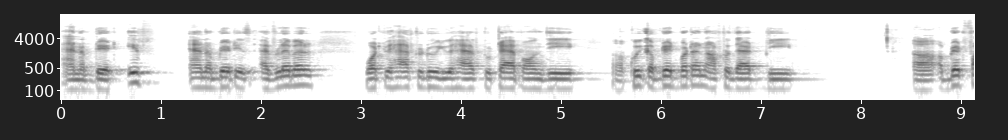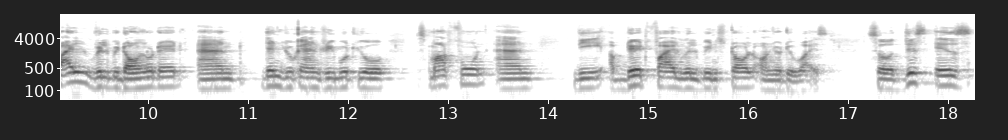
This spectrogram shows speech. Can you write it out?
an update. If an update is available what you have to do you have to tap on the uh, quick update button. After that the uh, update file will be downloaded and then you can reboot your smartphone and the update file will be installed on your device. So this is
